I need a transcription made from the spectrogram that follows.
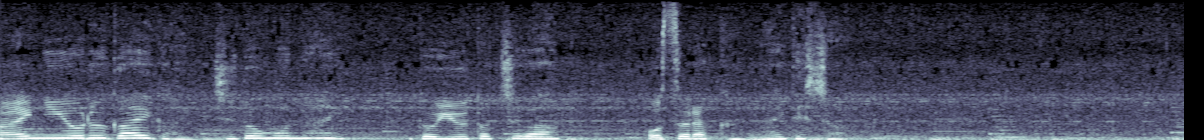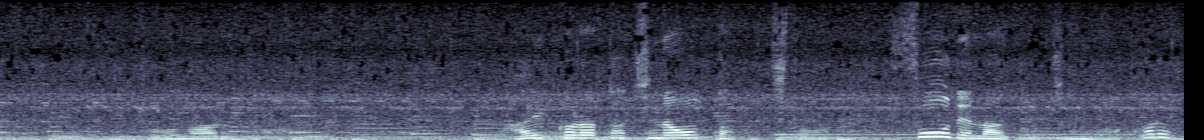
灰による害が一度もない。という土地はおそらくないでしょう。そうなると灰から立ち直った土地とそうでない土地に分かれてお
